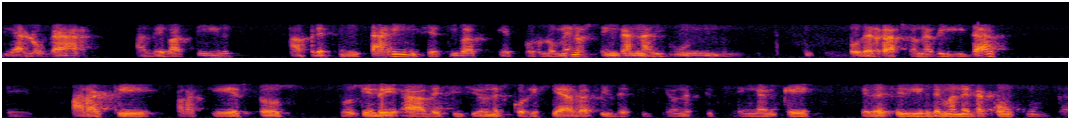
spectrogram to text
dialogar, a debatir, a presentar iniciativas que por lo menos tengan algún tipo de razonabilidad eh, para que para que estos nos lleve a decisiones colegiadas y decisiones que tengan que, que decidir de manera conjunta.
